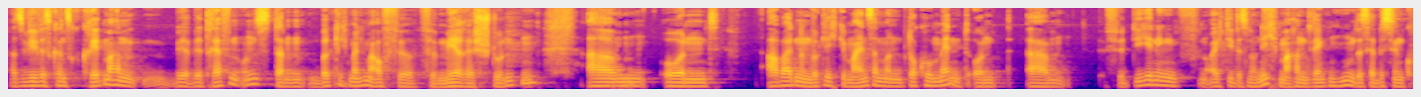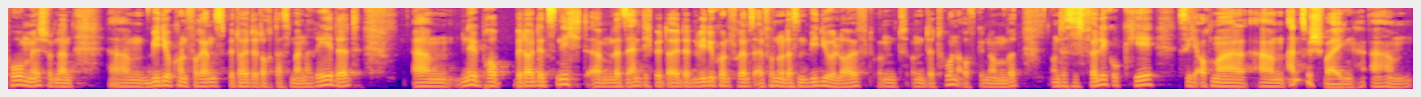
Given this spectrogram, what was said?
also wie wir es ganz konkret machen, wir, wir treffen uns dann wirklich manchmal auch für, für mehrere Stunden ähm, und arbeiten dann wirklich gemeinsam an einem Dokument. Und ähm, für diejenigen von euch, die das noch nicht machen, die denken, hm, das ist ja ein bisschen komisch und dann ähm, Videokonferenz bedeutet doch, dass man redet. Ähm, nee, bedeutet es nicht. Ähm, letztendlich bedeutet Videokonferenz einfach nur, dass ein Video läuft und, und der Ton aufgenommen wird. Und es ist völlig okay, sich auch mal ähm, anzuschweigen, ähm,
